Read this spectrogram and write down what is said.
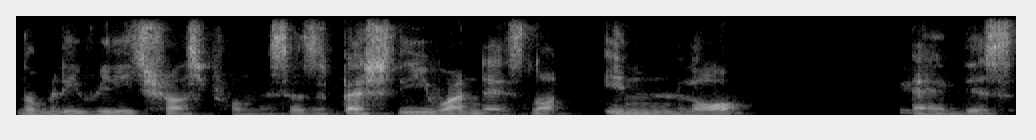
nobody really trusts promises, especially one that is not in law Mhm. and this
